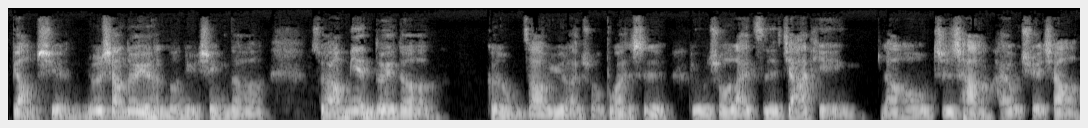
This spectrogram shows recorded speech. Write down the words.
表现，就是相对于很多女性的所要面对的各种遭遇来说，不管是比如说来自家庭，然后职场，还有学校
